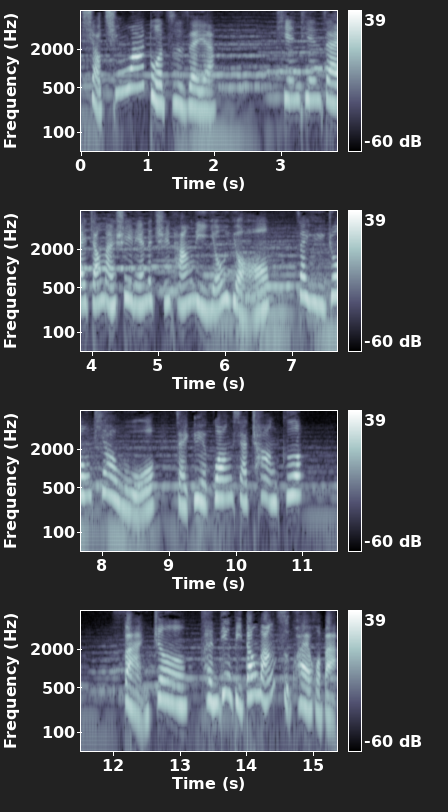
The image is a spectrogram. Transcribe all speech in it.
小青蛙多自在呀，天天在长满睡莲的池塘里游泳，在雨中跳舞。”在月光下唱歌，反正肯定比当王子快活吧。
